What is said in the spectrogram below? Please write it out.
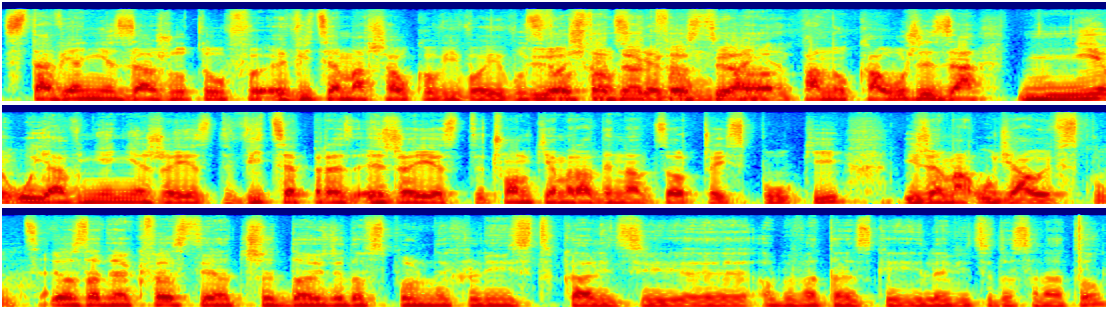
stawianie zarzutów wicemarszałkowi I województwa ostatnia śląskiego, kwestia- pan, panu Kałuży, za nieujawnienie, że jest, wiceprez- że jest członkiem Rady Nadzorczej spółki i że ma udziały w spółce. I ostatnia kwestia, czy dojdzie do wspólnych list Koalicji e, Obywatelskiej i Lewicy do Senatu?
